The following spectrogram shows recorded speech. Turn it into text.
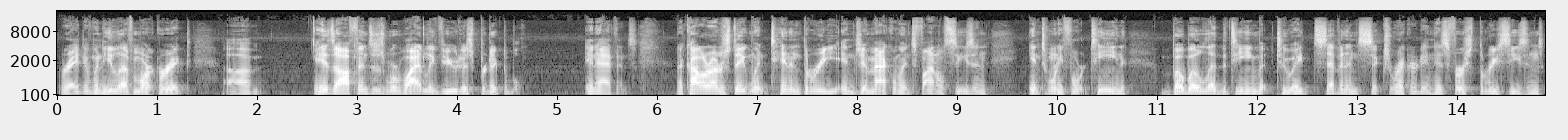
right? When he left Mark Richt, um, his offenses were widely viewed as predictable in Athens. Now, Colorado State went 10 and 3 in Jim McElwain's final season in 2014, Bobo led the team to a 7 and 6 record in his first 3 seasons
